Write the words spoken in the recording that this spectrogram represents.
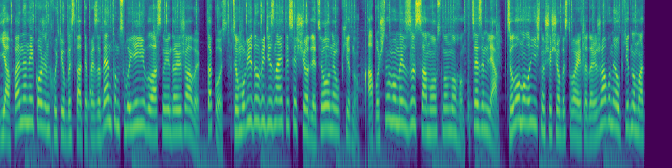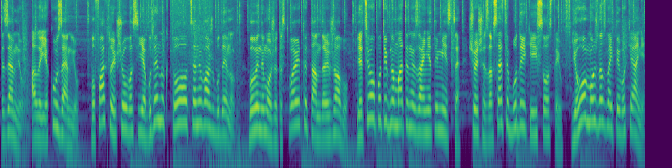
Я впевнений, кожен хотів би стати президентом своєї власної держави. Так ось в цьому відео ви дізнаєтеся, що для цього необхідно. А почнемо ми з самого основного: це земля. В цілому логічно, що щоб створити державу, необхідно мати землю. Але яку землю? По факту, якщо у вас є будинок, то це не ваш будинок, бо ви не можете створити там державу. Для цього потрібно мати незайняте місце. Швидше за все, це буде якийсь острів. Його можна знайти в океані,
